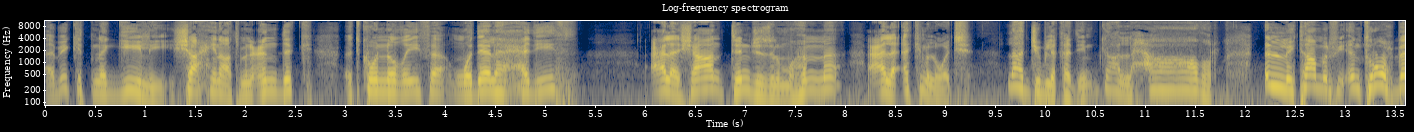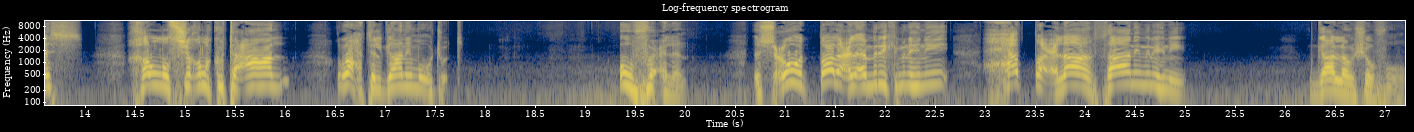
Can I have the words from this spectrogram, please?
أبيك تنقي لي شاحنات من عندك تكون نظيفة موديلها حديث علشان تنجز المهمة على أكمل وجه. لا تجيب لي قديم. قال حاضر. اللي تامر فيه أنت روح بس خلص شغلك وتعال. راح تلقاني موجود. وفعلا سعود طلع الأمريكي من هني حط إعلان ثاني من هني. قال لهم شوفوا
